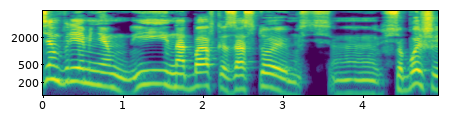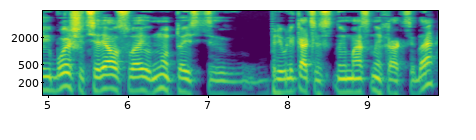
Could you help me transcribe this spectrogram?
Тем временем и надбавка за стоимость э, все больше и больше теряла свою, ну, то есть э, привлекательность стоимостных акций, да,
